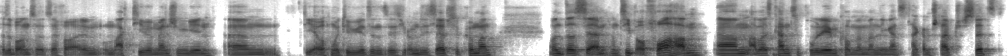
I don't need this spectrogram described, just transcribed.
Also bei uns soll es ja vor allem um aktive Menschen gehen, ähm, die auch motiviert sind, sich um sich selbst zu kümmern. Und das ist ja im Prinzip auch Vorhaben, ähm, aber es kann zu Problemen kommen, wenn man den ganzen Tag am Schreibtisch sitzt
